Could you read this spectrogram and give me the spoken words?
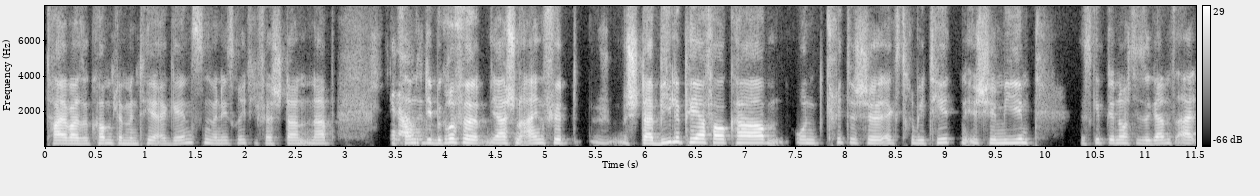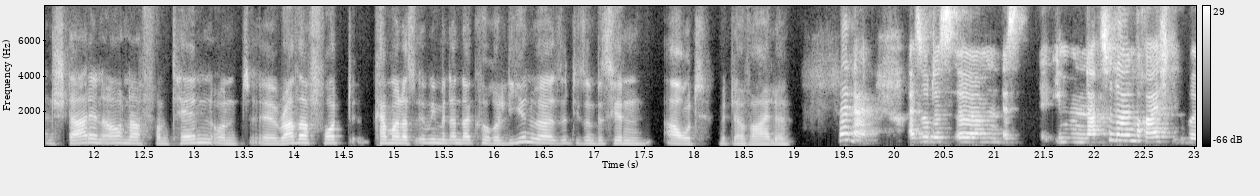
teilweise komplementär ergänzen, wenn ich es richtig verstanden habe. Jetzt genau. haben Sie die Begriffe ja schon eingeführt, stabile PAVK und kritische Extremitäten, Ischämie. Es gibt ja noch diese ganz alten Stadien auch nach Fontaine und äh, Rutherford. Kann man das irgendwie miteinander korrelieren oder sind die so ein bisschen out mittlerweile? Nein, nein. Also das ähm, ist, im nationalen Bereich über,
